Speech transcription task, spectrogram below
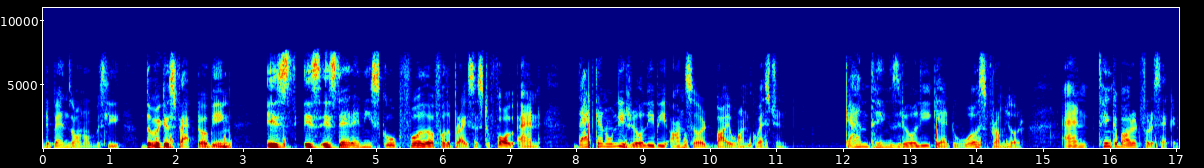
depends on obviously the biggest factor being is is is there any scope further for the prices to fall and that can only really be answered by one question Can things really get worse from here? And think about it for a second.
